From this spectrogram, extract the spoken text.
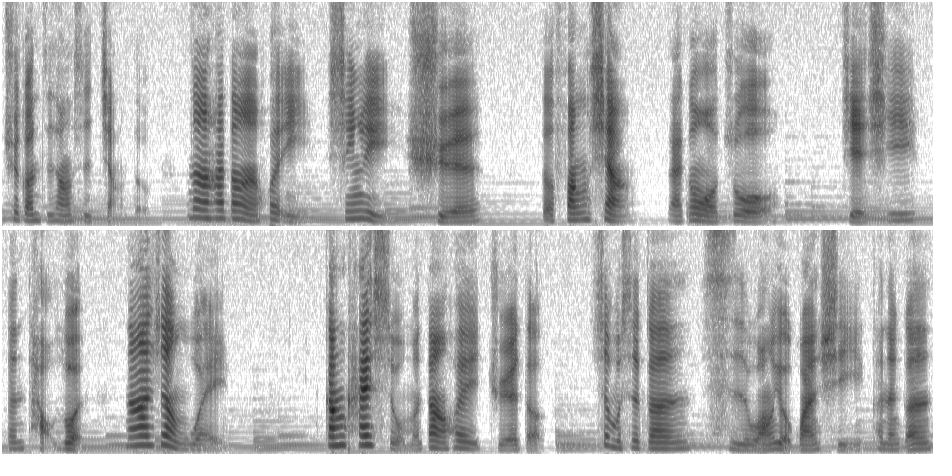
去跟智商师讲的，那他当然会以心理学的方向来跟我做解析跟讨论。那他认为，刚开始我们当然会觉得。是不是跟死亡有关系？可能跟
